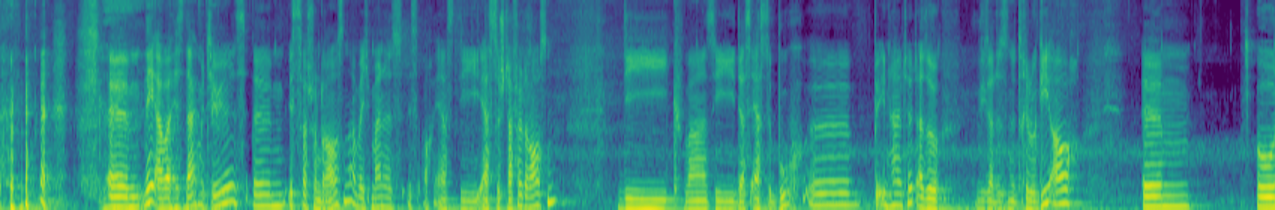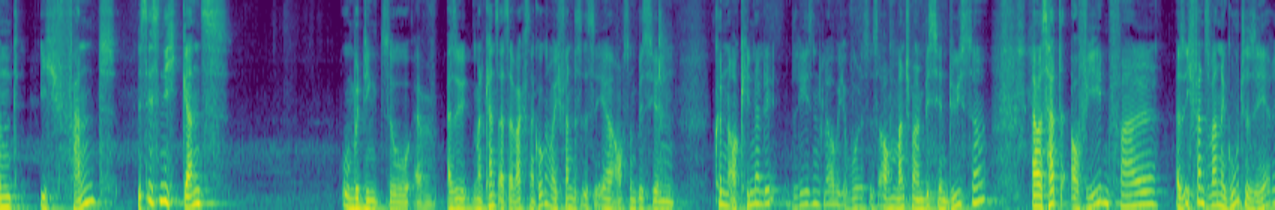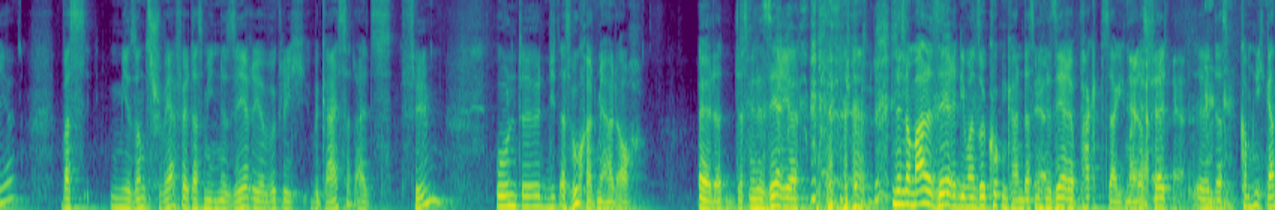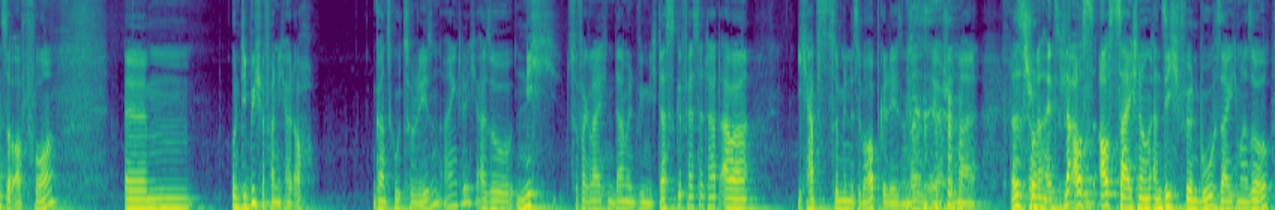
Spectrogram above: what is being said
ähm, nee, aber His Dark Materials ähm, ist zwar schon draußen, aber ich meine, es ist auch erst die erste Staffel draußen, die quasi das erste Buch äh, beinhaltet. Also, wie gesagt, es ist eine Trilogie auch. Ähm, und ich fand, es ist nicht ganz unbedingt so, also man kann es als Erwachsener gucken, aber ich fand, es ist eher auch so ein bisschen, können auch Kinder le lesen, glaube ich, obwohl es ist auch manchmal ein bisschen düster. Aber es hat auf jeden Fall, also ich fand, es war eine gute Serie. Was mir sonst schwerfällt, dass mich eine Serie wirklich begeistert als Film. Und äh, das Buch hat mir halt auch, äh, da- dass mir eine Serie, eine normale Serie, die man so gucken kann, dass mich Ja. eine Serie packt, sage ich mal. Ja, das ja, fällt, Äh, das kommt nicht ganz so oft vor. Ähm, und die Bücher fand ich halt auch ganz gut zu lesen eigentlich. Also nicht zu vergleichen damit, wie mich das gefesselt hat, aber ich habe es zumindest überhaupt gelesen. Und das ist eher schon mal, das ist schon eine. Aus, Auszeichnung an sich für ein Buch, sage ich mal so.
